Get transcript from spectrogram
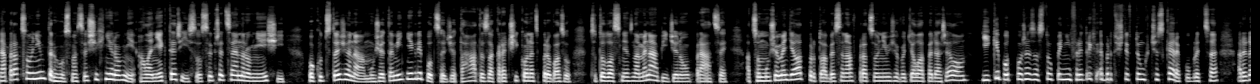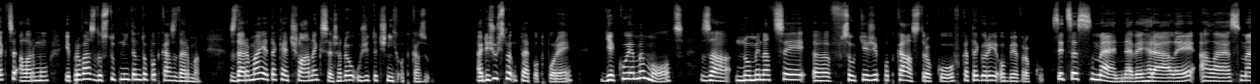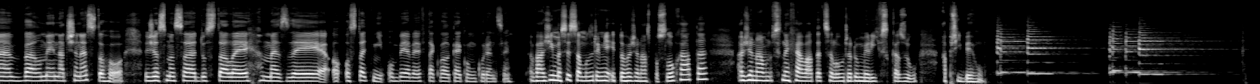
Na pracovním trhu jsme si všichni rovni, ale někteří jsou si přece jen rovnější. Pokud jste žena, můžete mít někdy pocit, že taháte za kratší konec provazu. Co to vlastně znamená být ženou v práci? A co můžeme dělat pro to, aby se nám v pracovním životě lépe dařilo? Díky podpoře zastoupení Friedrich Ebert Stiftung v České republice a redakce Alarmu je pro vás dostupný tento podcast zdarma. Zdarma je také článek se řadou užitečných odkazů. A když už jsme u té podpory, Děkujeme moc za nominaci eh, v soutěži Podcast roku v kategorii Objev roku. Sice jsme nevyhráli, ale jsme velmi nadšené z toho, že jsme se dostali mezi ostatní objevy v tak velké konkurenci. Vážíme si samozřejmě i toho, že nás posloucháte a že nám necháváte celou řadu milých vzkazů a příběhů.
